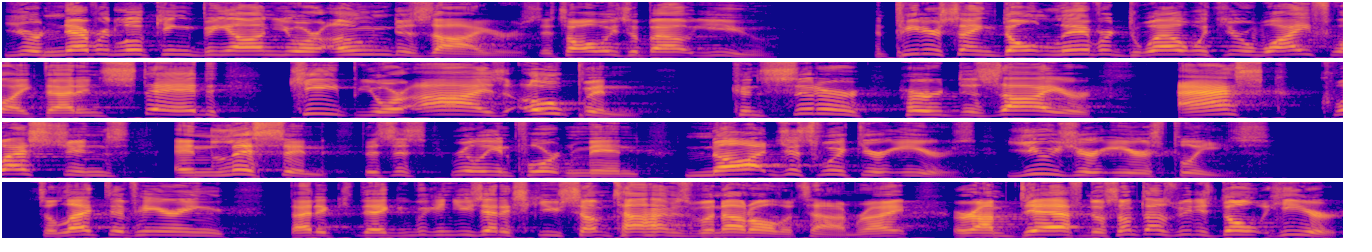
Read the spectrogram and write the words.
you're never looking beyond your own desires. It's always about you. And Peter's saying, don't live or dwell with your wife like that. Instead, Keep your eyes open. Consider her desire. Ask questions and listen. This is really important, men. Not just with your ears. Use your ears, please. Selective hearing, that, that, we can use that excuse sometimes, but not all the time, right? Or I'm deaf. No, sometimes we just don't hear.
